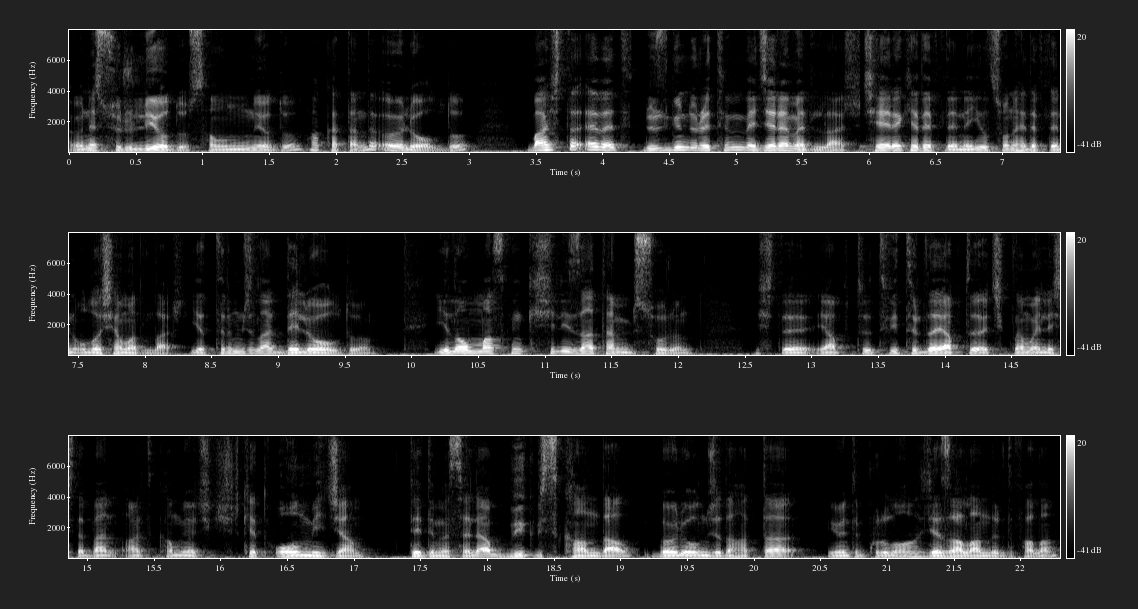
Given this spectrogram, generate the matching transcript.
öne sürülüyordu, savunuluyordu. Hakikaten de öyle oldu. Başta evet düzgün üretimi beceremediler. Çeyrek hedeflerine, yıl sonu hedeflerine ulaşamadılar. Yatırımcılar deli oldu. Elon Musk'ın kişiliği zaten bir sorun. İşte yaptığı Twitter'da yaptığı açıklamayla işte ben artık kamuya açık şirket olmayacağım dedi mesela. Büyük bir skandal. Böyle olunca da hatta yönetim kurulu onu cezalandırdı falan.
